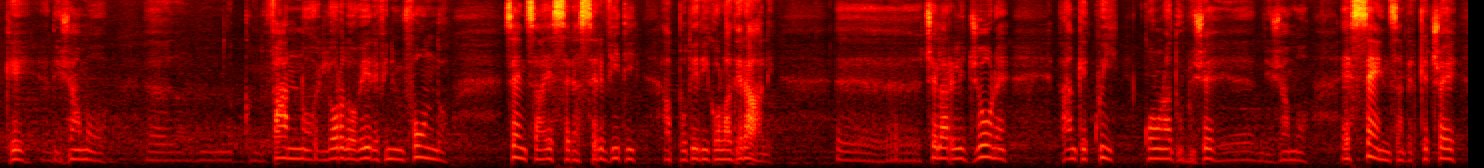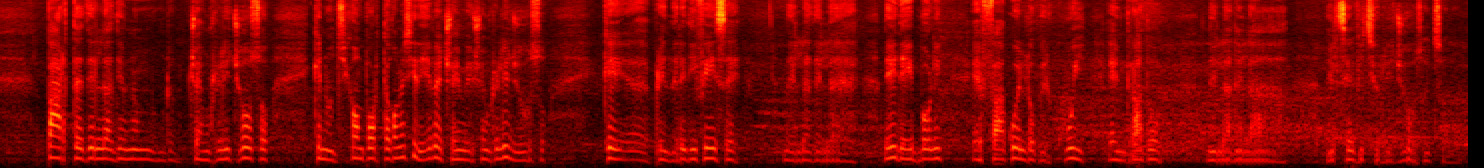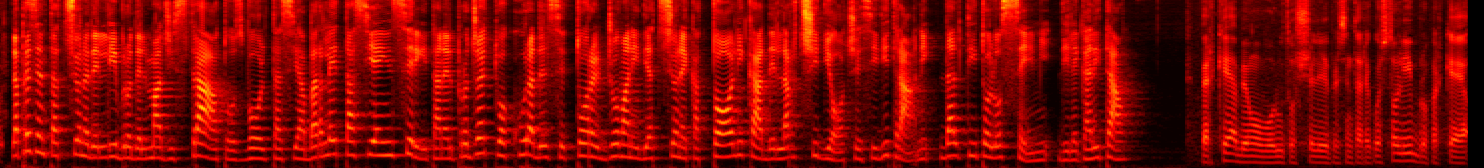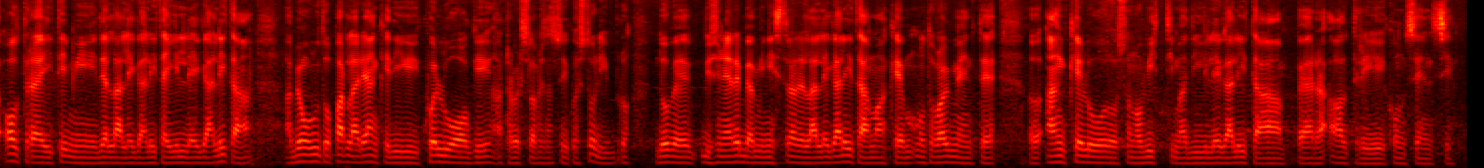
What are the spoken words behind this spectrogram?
che diciamo, eh, fanno il loro dovere fino in fondo senza essere asserviti a poteri collaterali. Eh, c'è la religione anche qui con una duplice diciamo, essenza, perché c'è parte del, di un, c'è un religioso che non si comporta come si deve, c'è invece un religioso che eh, prende le difese del, del, dei deboli e fa quello per cui è entrato nella, nella, nel servizio religioso. Insomma. La presentazione del libro del magistrato, svoltasi a Barletta, si è inserita nel progetto a cura del settore Giovani di Azione Cattolica dell'Arcidiocesi di Trani dal titolo Semi di legalità. Perché abbiamo voluto scegliere di presentare questo libro? Perché oltre ai temi della legalità e illegalità abbiamo voluto parlare anche di quei luoghi, attraverso la presentazione di questo libro, dove bisognerebbe amministrare la legalità ma che molto probabilmente eh, anche loro sono vittima di illegalità per altri consensi.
